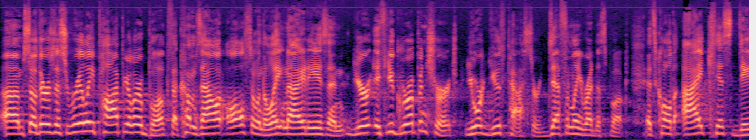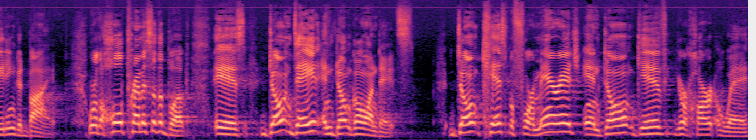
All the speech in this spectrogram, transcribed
Um, so there's this really popular book that comes out also in the late 90s, and if you grew up in church, your youth pastor definitely read this book. It's called I Kissed Dating Goodbye, where the whole premise of the book is don't date and don't go on dates. Don't kiss before marriage and don't give your heart away.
